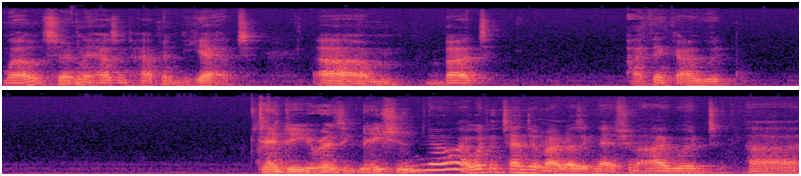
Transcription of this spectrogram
Well, it certainly hasn't happened yet, um, but I think I would. Tender your resignation? No, I wouldn't tender my resignation. I would. Uh,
